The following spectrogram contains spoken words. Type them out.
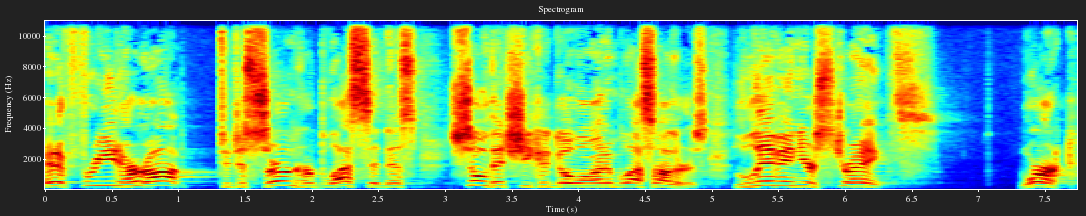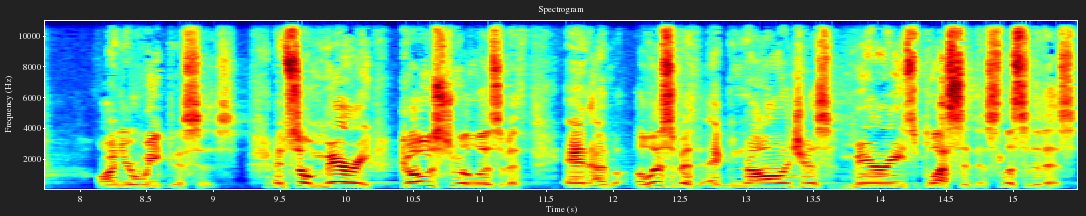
And it freed her up to discern her blessedness so that she could go on and bless others. Live in your strengths, work on your weaknesses. And so Mary goes to Elizabeth, and um, Elizabeth acknowledges Mary's blessedness. Listen to this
